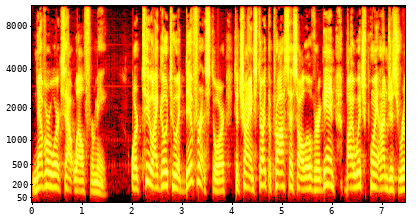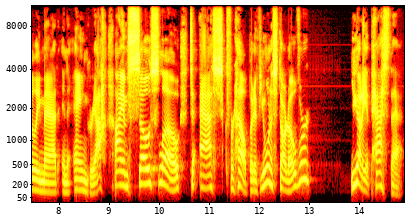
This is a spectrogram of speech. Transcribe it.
Never works out well for me. Or two, I go to a different store to try and start the process all over again, by which point I'm just really mad and angry. I, I am so slow to ask for help. But if you want to start over, you got to get past that.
